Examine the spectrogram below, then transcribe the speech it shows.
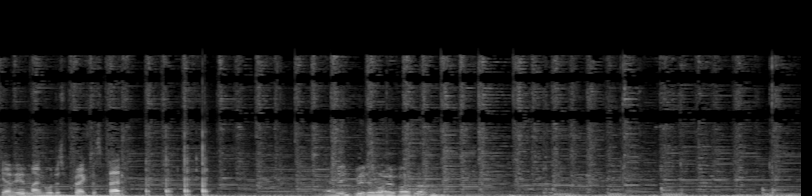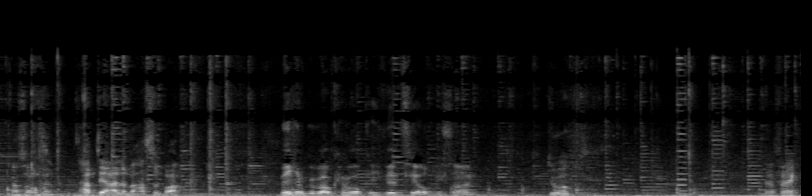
Ich habe hier mein gutes Practice Pad. Ich bin neue Wasser. Kannst du aufhören? Habt ihr alle, hast du Bock? Nee, ich habe überhaupt keinen Bock. Ich will jetzt hier auch nicht sein. Du? Perfekt.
